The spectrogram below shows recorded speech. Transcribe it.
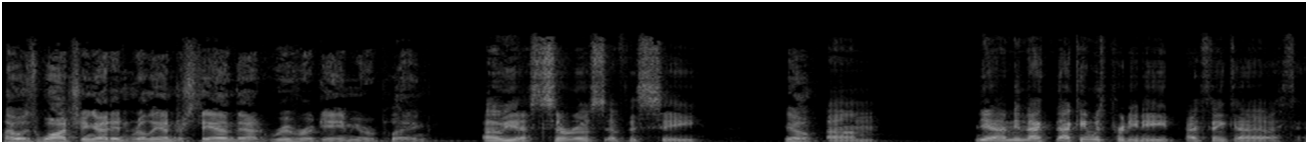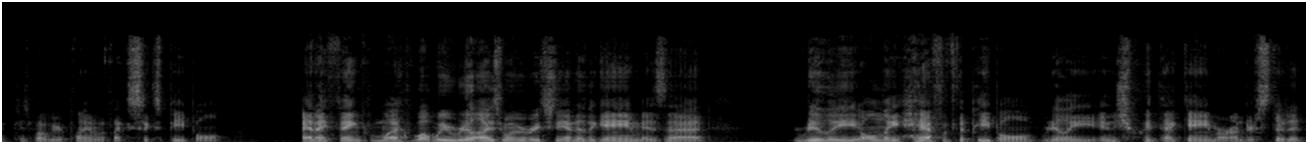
I was watching. I didn't really understand that river game you were playing. Oh yeah, Tsuro of the Seas. Yeah. Um, yeah, I mean that that game was pretty neat. I think because what we were playing with like six people, and I think what what we realized when we reached the end of the game is that really only half of the people really enjoyed that game or understood it.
